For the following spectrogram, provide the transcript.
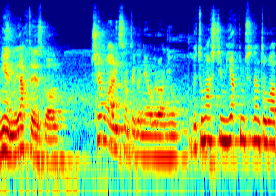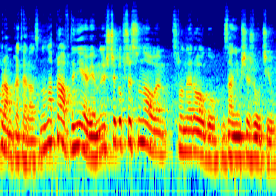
Nie, no jak to jest gol? Czemu Alisson tego nie obronił? Wytłumaczcie mi, jakim cudem to była bramka teraz. No naprawdę nie wiem. No jeszcze go przesunąłem w stronę rogu, zanim się rzucił.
